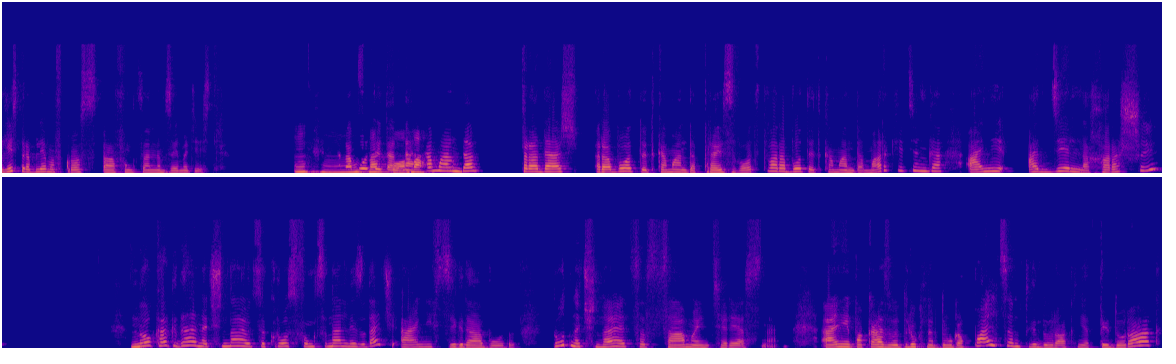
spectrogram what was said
есть проблема в кросс-функциональном взаимодействии. Uh-huh, работает знакомо. одна команда продаж, работает команда производства, работает команда маркетинга, они отдельно хороши, Но когда начинаются кроссфункциональные задачи, а они всегда будут, тут начинается самое интересное. Они показывают друг на друга пальцем, ты дурак, нет, ты дурак,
